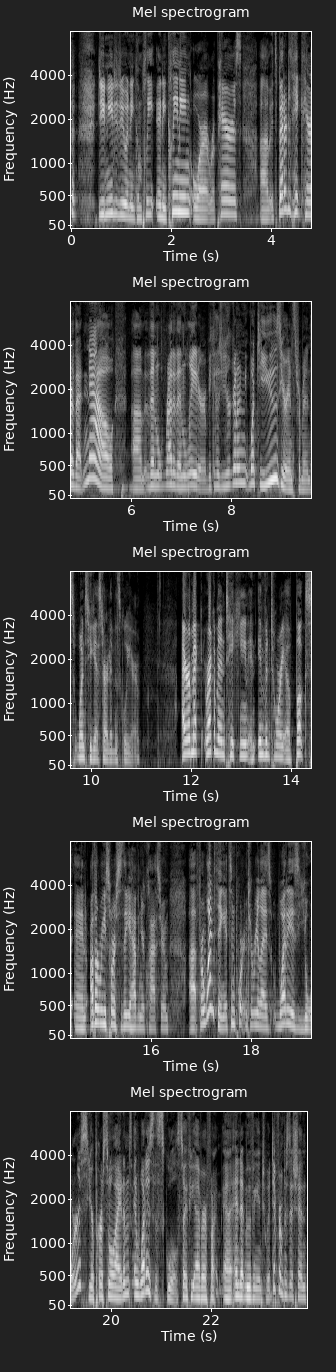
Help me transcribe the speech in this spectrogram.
do you need to do any complete any cleaning or repairs? Um, it's better to take care of that now um, than rather than later because you're going to want to use your instruments once you get started in the school year. I re- recommend taking an inventory of books and other resources that you have in your classroom. Uh, for one thing, it's important to realize what is yours, your personal items, and what is the school. So if you ever uh, end up moving into a different position,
